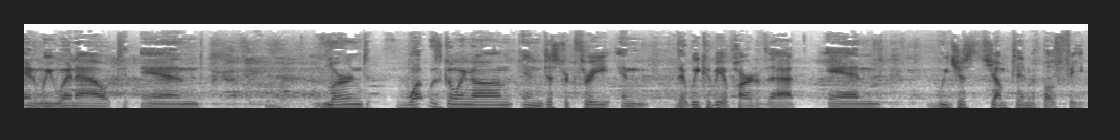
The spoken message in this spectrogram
And we went out and learned what was going on in District 3 and that we could be a part of that. And we just jumped in with both feet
